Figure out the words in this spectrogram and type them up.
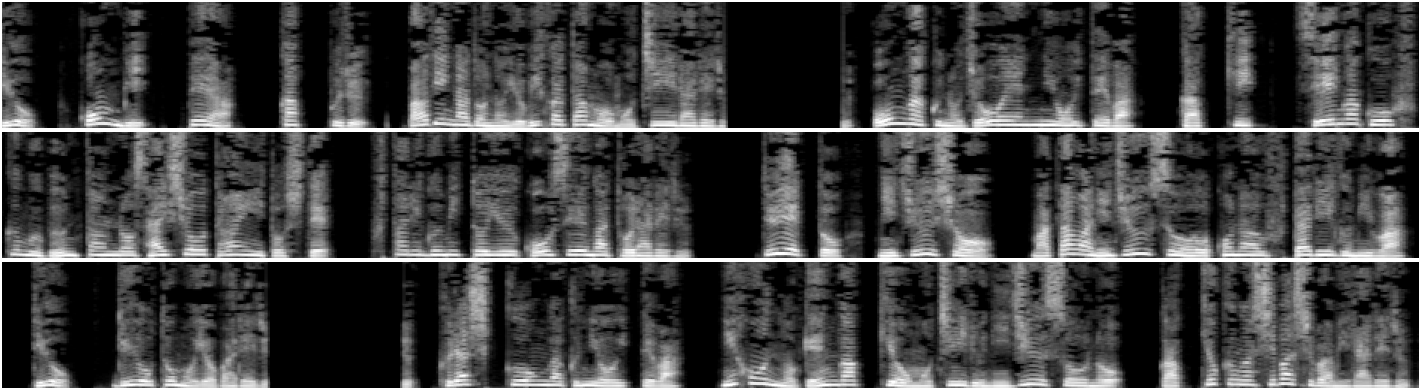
デュオ、コンビ、ペア、カップル、バディなどの呼び方も用いられる。音楽の上演においては、楽器、声楽を含む分担の最小単位として、二人組という構成が取られる。デュエット、二重奏、または二重奏を行う二人組は、デュオ、デュオとも呼ばれる。クラシック音楽においては、2本の弦楽器を用いる二重奏の楽曲がしばしば見られる。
